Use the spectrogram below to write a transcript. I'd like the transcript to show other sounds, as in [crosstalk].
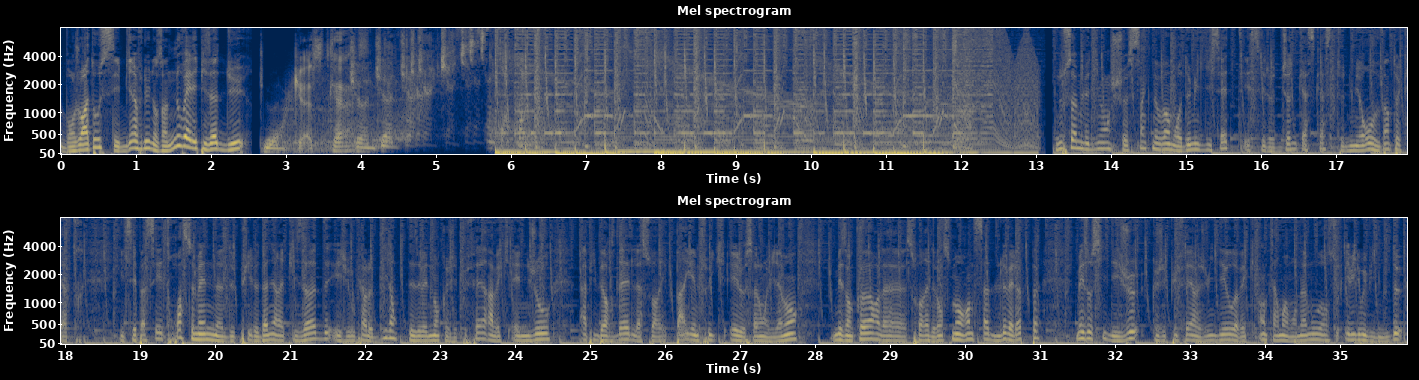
Bonjour à tous et bienvenue dans un nouvel épisode du Nous sommes le dimanche 5 novembre 2017 et c'est le John Cascast numéro 24. Il s'est passé trois semaines depuis le dernier épisode et je vais vous faire le bilan des événements que j'ai pu faire avec Enjo, Happy Birthday, la soirée Paris Games Week et le salon évidemment, mais encore la soirée de lancement Randstad Level Up, mais aussi des jeux que j'ai pu faire, jeux vidéo avec entièrement mon amour, The Evil Within 2,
